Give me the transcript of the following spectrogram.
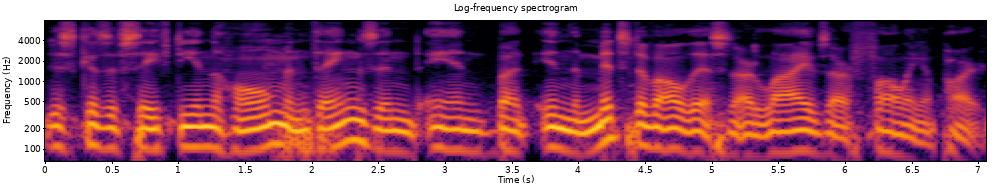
just because of safety in the home and things and and but in the midst of all this our lives are falling apart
